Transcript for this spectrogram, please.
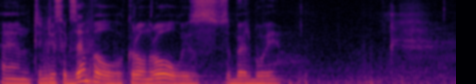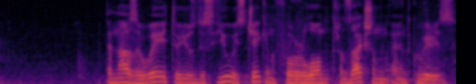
And in this example, cron role is the bad boy Another way to use this view is checking for long transaction and queries.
